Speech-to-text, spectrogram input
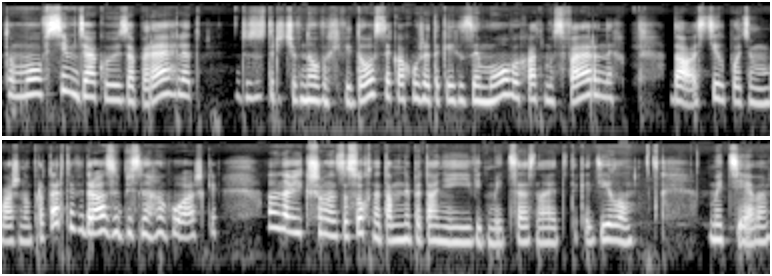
Тому всім дякую за перегляд. До зустрічі в нових відосиках, уже таких зимових, атмосферних. Да, стіл потім бажано протерти відразу після гуашки. Але навіть якщо вона засохне, там не питання її відмить. Це, знаєте, таке діло миттєве.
